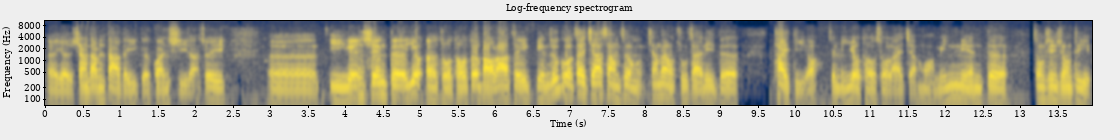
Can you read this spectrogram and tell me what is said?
呃有相当大的一个关系啦。所以呃以原先的右呃左投德保拉这一边，如果再加上这种相当有主宰力的。泰迪哦，这名右投手来讲，哇，明年的中信兄弟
